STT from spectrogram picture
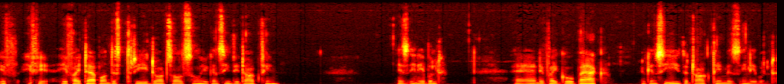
if if if I tap on this three dots also you can see the dark theme is enabled. And if I go back you can see the dark theme is enabled.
